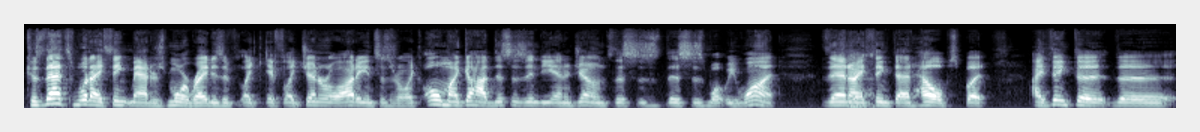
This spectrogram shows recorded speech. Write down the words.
because that's what I think matters more, right? Is if like if like general audiences are like, oh my god, this is Indiana Jones, this is this is what we want, then I think that helps. But I think the the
